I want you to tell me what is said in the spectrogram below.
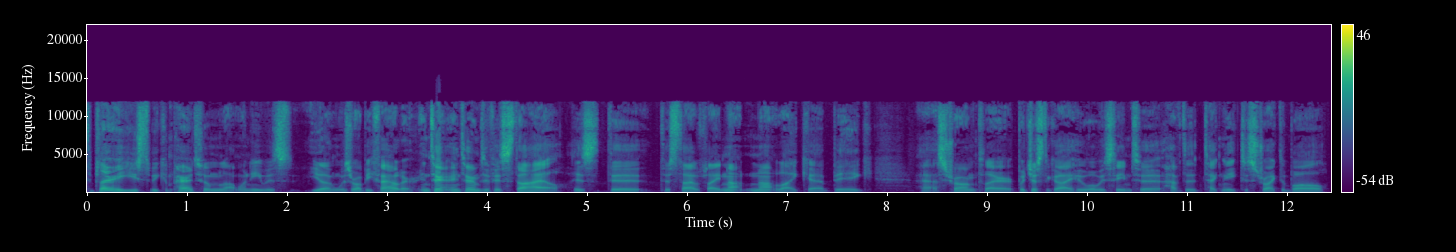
the player he used to be compared to him a lot when he was young was Robbie Fowler. In, ter- in terms of his style, is the the style of play not not like a big, uh, strong player, but just the guy who always seemed to have the technique to strike the ball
